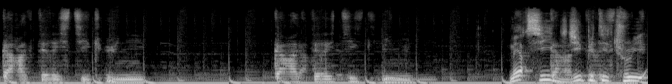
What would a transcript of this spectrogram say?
Caractéristique unique. Caractéristique unique. Merci GPT-3.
